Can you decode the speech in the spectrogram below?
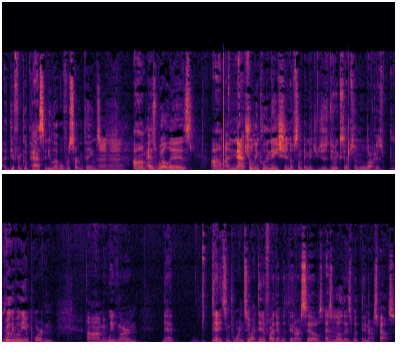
a different capacity level for certain things, um, as well as um, a natural inclination of something that you just do exceptionally well, and it's really really important. Um, and we've learned that that it's important to identify that within ourselves as well as within our spouse.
